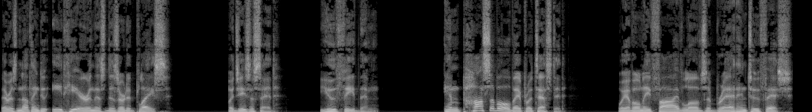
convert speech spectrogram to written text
There is nothing to eat here in this deserted place. But Jesus said, You feed them. Impossible, they protested. We have only five loaves of bread and two fish.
